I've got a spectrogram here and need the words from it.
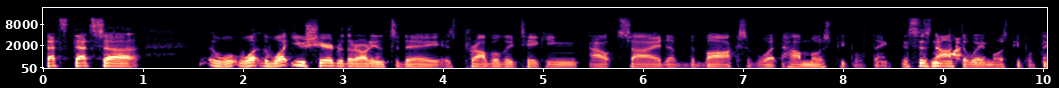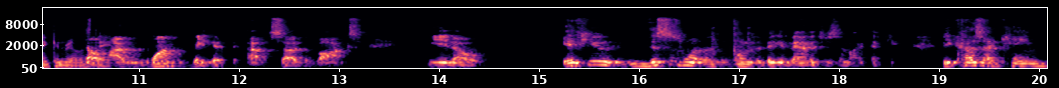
That's that's uh what what you shared with our audience today is probably taking outside of the box of what how most people think. This is not the way most people think in real No, estate. I want to take it outside the box. You know, if you, this is one of the, one of the big advantages in my thinking. Because I came,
